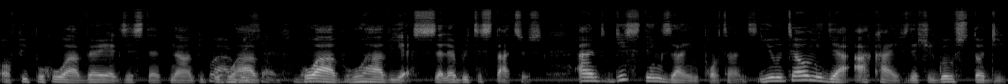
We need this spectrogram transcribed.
of people who are very existent now and people who, who have who have who have yes celebrity status. And these things are important. You tell me their archives, they should go study.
